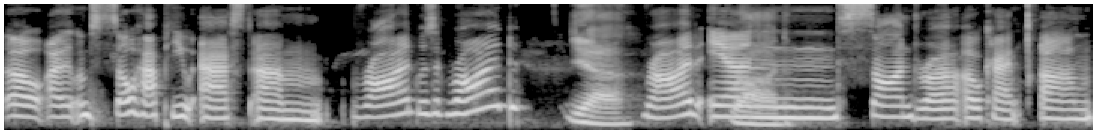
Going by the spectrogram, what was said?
Oh, I, I'm so happy you asked. Um, Rod was it Rod? Yeah. Rod and Sandra. Okay. Um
